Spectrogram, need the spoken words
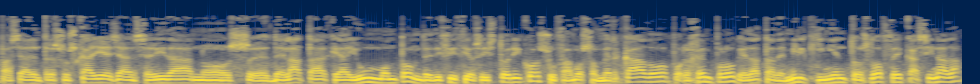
pasear entre sus calles ya enseguida nos eh, delata que hay un montón de edificios históricos, su famoso mercado, por ejemplo, que data de 1512, casi nada,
